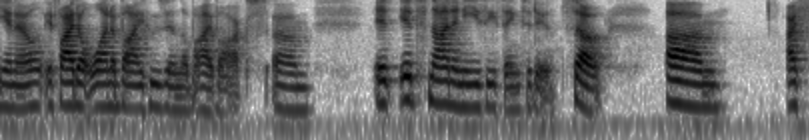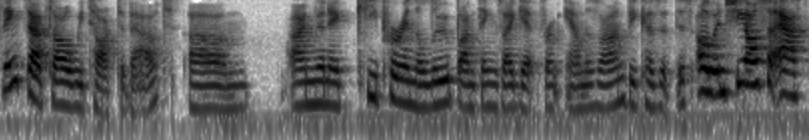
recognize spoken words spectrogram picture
you know, if I don't want to buy who's in the buy box. Um, it, it's not an easy thing to do. So um, I think that's all we talked about. Um, I'm going to keep her in the loop on things I get from Amazon because at this. Oh, and she also asked,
